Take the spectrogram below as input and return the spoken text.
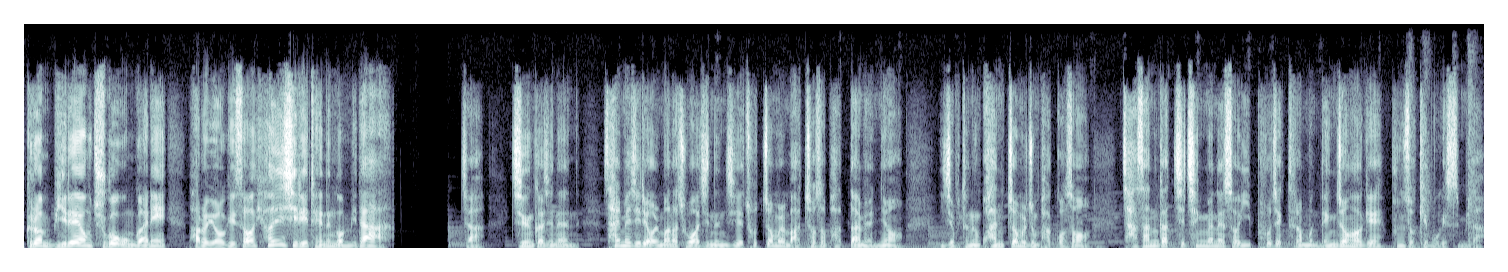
그런 미래형 주거 공간이 바로 여기서 현실이 되는 겁니다. 자, 지금까지는 삶의 질이 얼마나 좋아지는지에 초점을 맞춰서 봤다면요. 이제부터는 관점을 좀 바꿔서 자산 가치 측면에서 이 프로젝트를 한번 냉정하게 분석해 보겠습니다.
